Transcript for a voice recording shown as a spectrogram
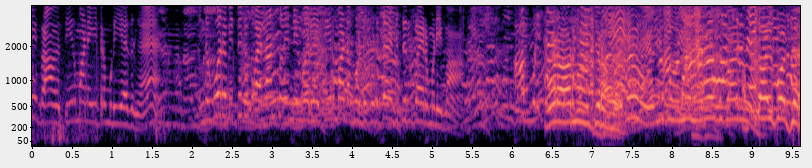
யாருமே கிராம தீர்மானம் ஈட்ட முடியாதுங்க. இந்த ஊரை வித்துட்டு போயிடலாம்னு சொல்லி நீங்க ஒரு தீர்மானம் போட்டு கொடுத்தா வித்துட்டு போயிட முடியுமா? ஒரு ஆர்மா விற்கிறாங்க. இதாகி போச்சு.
